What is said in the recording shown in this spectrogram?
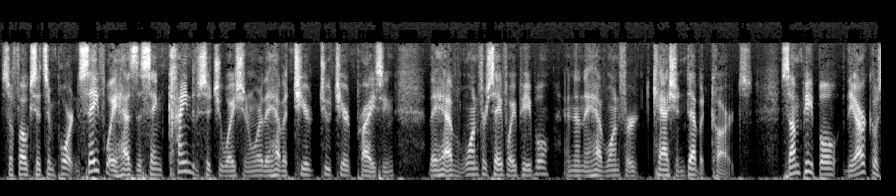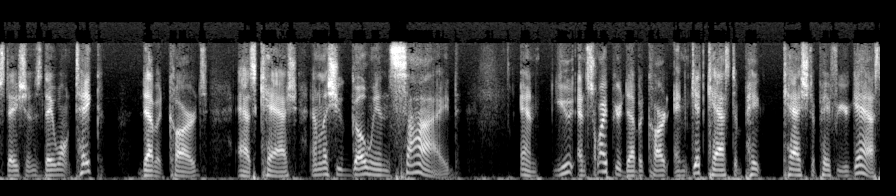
So, folks, it's important. Safeway has the same kind of situation where they have a tier, two-tiered pricing. They have one for Safeway people, and then they have one for cash and debit cards. Some people, the Arco stations, they won't take debit cards as cash unless you go inside and you and swipe your debit card and get cash to pay cash to pay for your gas.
